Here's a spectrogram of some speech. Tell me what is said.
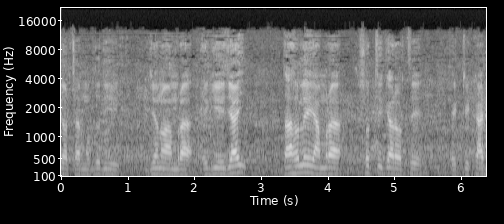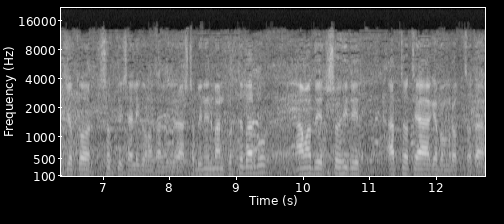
চর্চার মধ্য দিয়ে যেন আমরা এগিয়ে যাই তাহলেই আমরা সত্যিকার অর্থে একটি কার্যকর শক্তিশালী গণতান্ত্রিক রাষ্ট্র বিনির্মাণ করতে পারব। আমাদের শহীদের আত্মত্যাগ এবং রক্তদান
